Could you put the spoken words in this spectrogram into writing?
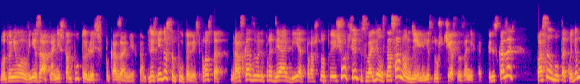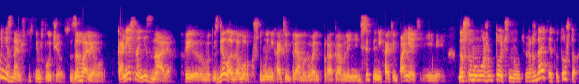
Вот у него внезапно, они же там путались в показаниях. Там. То есть не то, что путались, просто рассказывали про диабет, про что-то еще. Все это сводилось на самом деле, если уж честно за них так пересказать, посыл был такой, да мы не знаем, что с ним случилось. Заболел он. Конечно, они знали. Ты э, вот сделал оговорку, что мы не хотим прямо говорить про отравление. Действительно не хотим, понятия не имеем. Но что мы можем точно утверждать, это то, что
